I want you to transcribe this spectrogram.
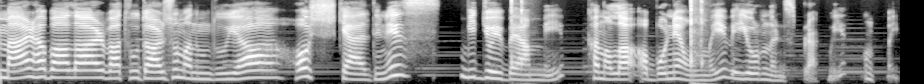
merhabalar. Vatu Darzum Hanım Duya. Hoş geldiniz. Videoyu beğenmeyi, kanala abone olmayı ve yorumlarınızı bırakmayı unutmayın.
